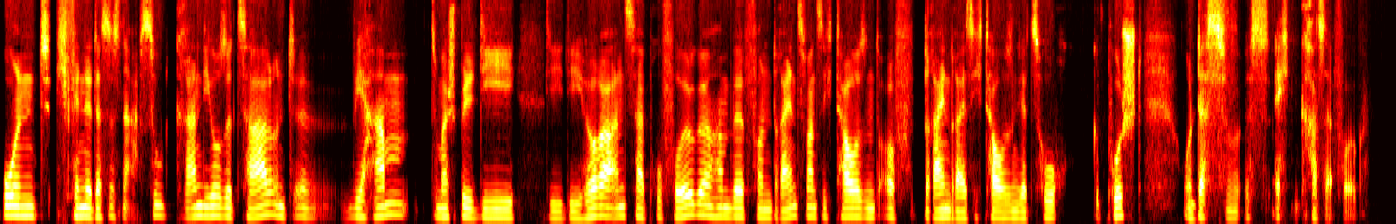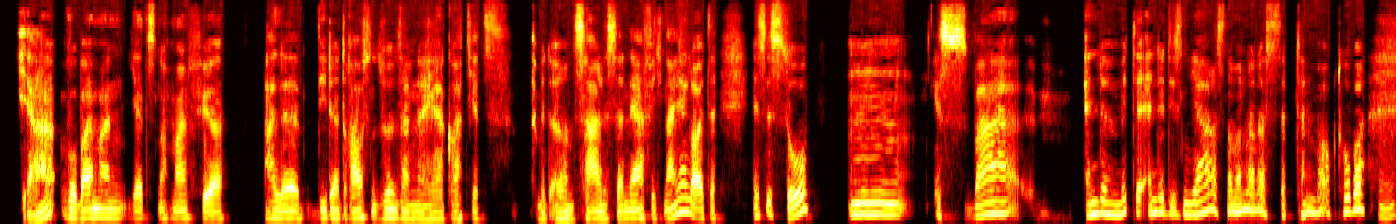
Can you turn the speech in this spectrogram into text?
Und ich finde, das ist eine absolut grandiose Zahl. Und äh, wir haben zum Beispiel die, die, die Höreranzahl pro Folge haben wir von 23.000 auf 33.000 jetzt hoch gepusht. Und das ist echt ein krasser Erfolg. Ja, wobei man jetzt nochmal für alle, die da draußen zuhören, sagen, naja Gott, jetzt mit euren Zahlen ist ja nervig. Naja, Leute, es ist so, mh, es war Ende, Mitte, Ende diesen Jahres, wann war das? September, Oktober, mhm.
